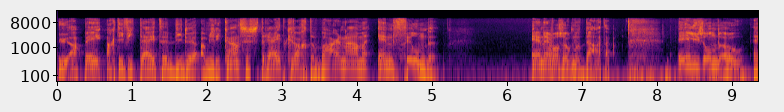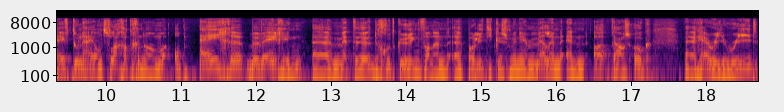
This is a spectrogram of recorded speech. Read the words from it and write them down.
UAP-activiteiten die de Amerikaanse strijdkrachten waarnamen en filmden. En er was ook nog data. Elizondo heeft toen hij ontslag had genomen op eigen beweging uh, met de, de, goedkeuring van een uh, politicus, meneer Mellon en uh, trouwens ook Harry Reid,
